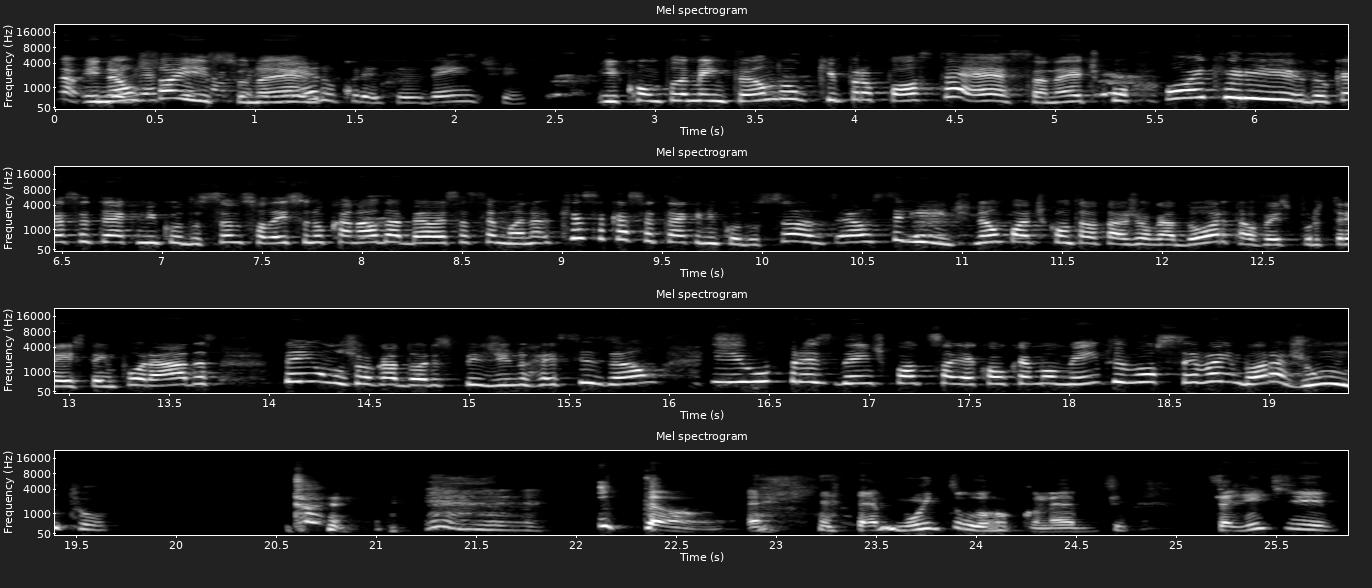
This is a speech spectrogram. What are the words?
Não, e não só isso, né? Primeiro presidente. E complementando, que proposta é essa, né? Tipo, oi, querido, quer ser técnico do Santos? Falei isso no canal da Bel essa semana. O que você quer ser técnico do Santos? É o seguinte: não pode contratar jogador, talvez por três temporadas, tem uns jogadores pedindo rescisão e o presidente pode sair a qualquer momento e você vai embora junto. Então, é, é muito louco, né? Se a gente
